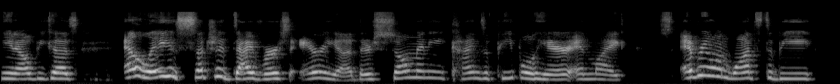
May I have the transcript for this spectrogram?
you know, because LA is such a diverse area. There's so many kinds of people here. And like, everyone wants to be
